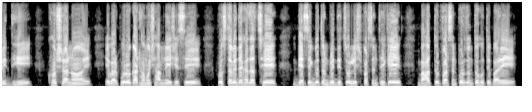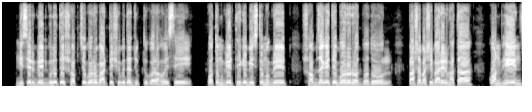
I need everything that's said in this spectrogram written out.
বৃদ্ধি। খসড়া নয়। এবার পুরো কাঠামো সামনে এসেছে। প্রস্তাবে দেখা যাচ্ছে বেসিক বেতন বৃদ্ধি চল্লিশ পার্সেন্ট থেকে বাহাত্তর পার্সেন্ট পর্যন্ত হতে পারে। নিচের গ্রেডগুলোতে সবচেয়ে বড় বাড়তি সুবিধা যুক্ত করা হয়েছে। প্রথম গ্রেড থেকে বিশতম গ্রেড, সব জায়গাতে বড় রদবদল। পাশাপাশি বাড়ির ভাতা কনভেন্স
